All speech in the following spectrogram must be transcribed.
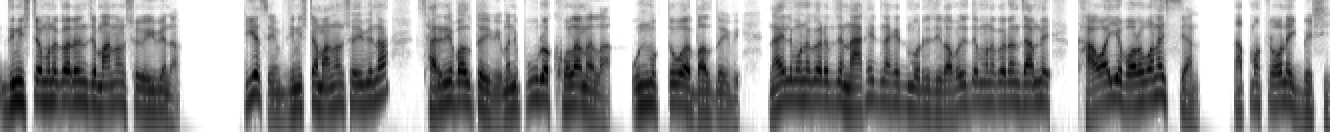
জিনিসটা মনে করেন যে মানানসই হইবে না। ঠিক আছে? জিনিসটা মানুষ হইবে না, শারীরে পালতে হইবে মানে পুরো খোলামেলা, উন্মুক্ত পালতে হইবে। নাইলে মনে করেন যে না খাইতে না খাইতে মরে যাবে আবার যদি মনে করেন যে আপনি খাওয়াইয়ে বড় বানাইছেন, তাপমাত্রা অনেক বেশি।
